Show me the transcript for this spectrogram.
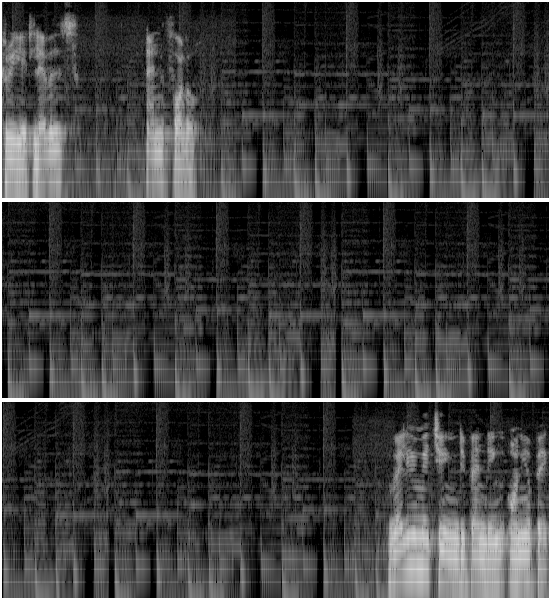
Create levels and follow. Value may change depending on your pick.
